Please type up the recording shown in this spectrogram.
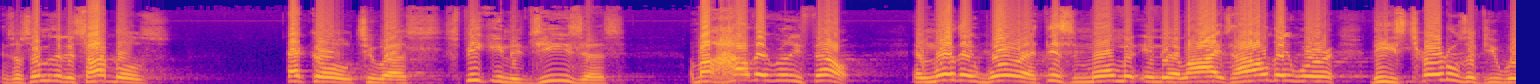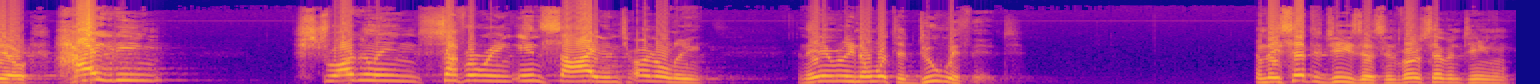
And so some of the disciples echo to us, speaking to Jesus, about how they really felt and where they were at this moment in their lives, how they were these turtles, if you will, hiding, struggling, suffering inside internally, and they didn't really know what to do with it. And they said to Jesus in verse 17,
